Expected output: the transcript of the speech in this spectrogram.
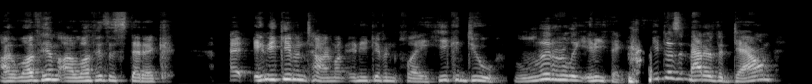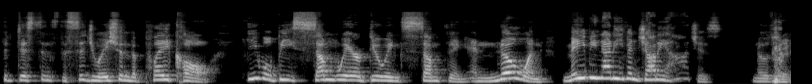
I love him. I love his aesthetic at any given time on any given play, he can do literally anything. It doesn't matter the down, the distance, the situation, the play call. He will be somewhere doing something, and no one, maybe not even Johnny Hodges, knows what it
